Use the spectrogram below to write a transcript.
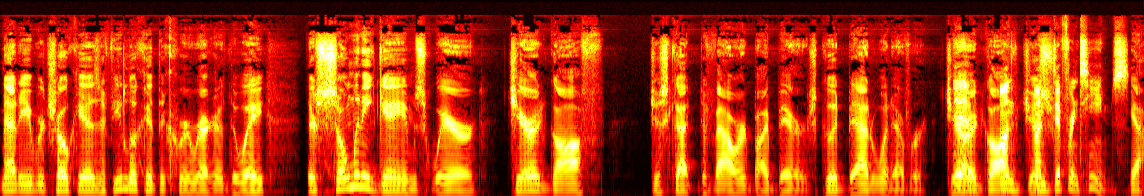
Matt Eberchoke is? If you look at the career record, the way there's so many games where Jared Goff just got devoured by Bears, good, bad, whatever. Jared yeah, Goff on, just on different teams. Yeah.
